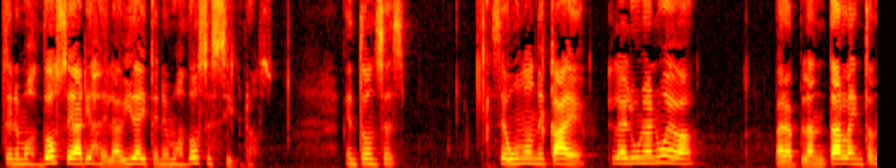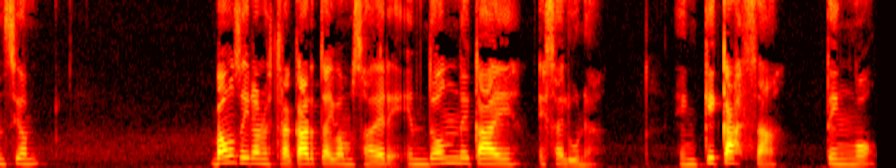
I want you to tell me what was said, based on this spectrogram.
tenemos 12 áreas de la vida y tenemos 12 signos. Entonces, según donde cae la luna nueva, para plantar la intención, vamos a ir a nuestra carta y vamos a ver en dónde cae esa luna, en qué casa tengo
